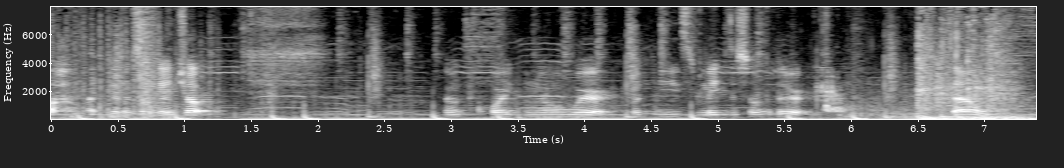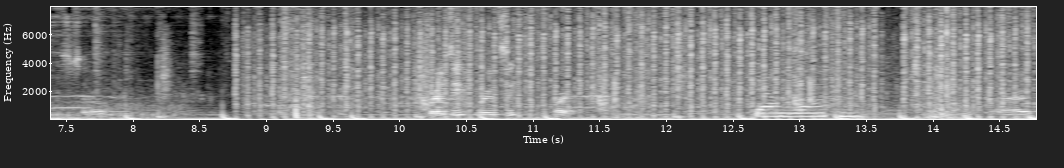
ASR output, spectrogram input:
Oh my goodness, I'm getting shot. Don't quite know where, but he's made this over there. Down. So where is he? Where is he? Where? Down walking. Alright.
